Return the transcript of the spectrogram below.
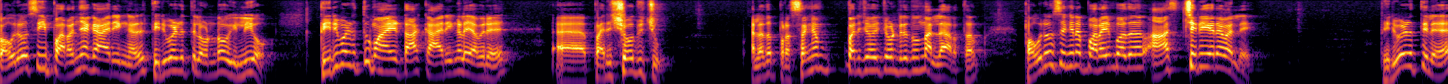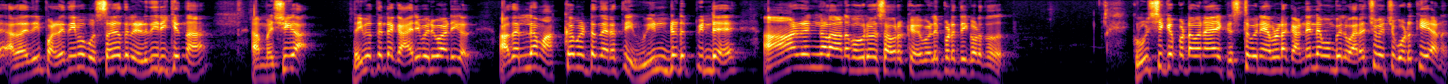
പൗലോസ് ഈ പറഞ്ഞ കാര്യങ്ങൾ തിരുവഴുത്തിലുണ്ടോ ഇല്ലയോ? തിരുവഴുത്തുമായിട്ട് ആ കാര്യങ്ങളെ അവർ പരിശോധിച്ചു. അല്ലാതെ പ്രസംഗം പരിശോധിച്ചുകൊണ്ടിരുന്നു എന്നല്ല അർത്ഥം. പൗലോസ് ഇങ്ങനെ പറയുമ്പോൾ അത് ആശ്ചര്യകരമല്ലേ? തിരുവഴുത്തിൽ അതായത് ഈ പഴയ നിയമ പുസ്തകത്തിൽ എഴുതിയിരിക്കുന്ന മെഷിക ദൈവത്തിന്റെ കാര്യപരിപാടികൾ അതെല്ലാം അക്കമിട്ട് നിരത്തി വീണ്ടെടുപ്പിന്റെ ആഴങ്ങളാണ് പൗലോസ് അവർക്ക് വെളിപ്പെടുത്തി കൊടുത്തത്. ക്രൂശിക്കപ്പെട്ടവനായ ക്രിസ്തുവിനെ അവരുടെ കണ്ണിന്റെ മുമ്പിൽ വരച്ചു വെച്ച് കൊടുക്കുകയാണ്.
